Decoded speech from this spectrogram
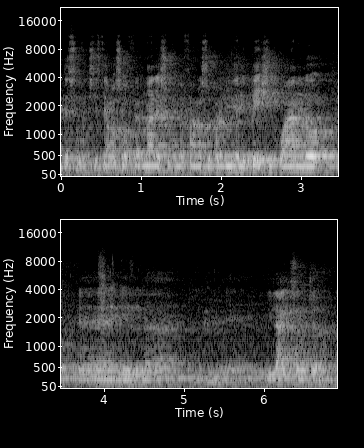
adesso non ci stiamo a soffermare su come fanno a sopravvivere i pesci quando eh, il, eh, i laghi sono gelati.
